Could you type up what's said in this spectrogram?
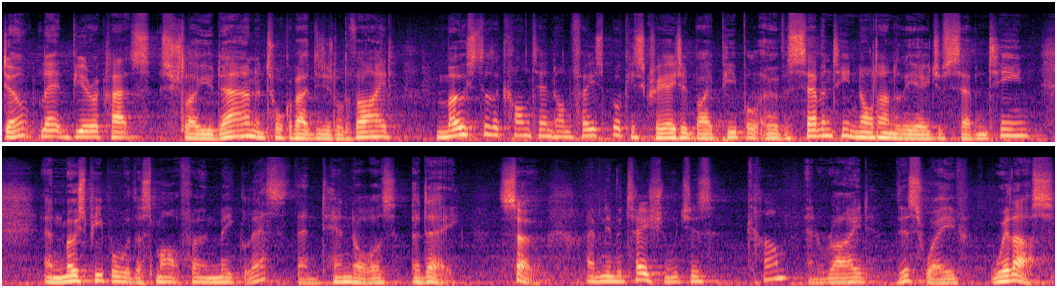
Don't let bureaucrats slow you down and talk about digital divide. Most of the content on Facebook is created by people over 70, not under the age of 17, and most people with a smartphone make less than $10 a day. So, I have an invitation which is come and ride this wave with us.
